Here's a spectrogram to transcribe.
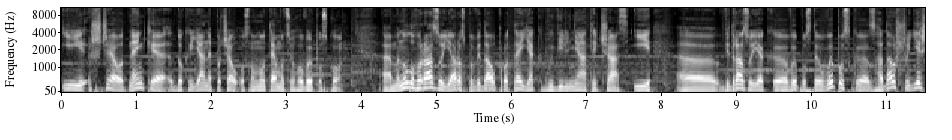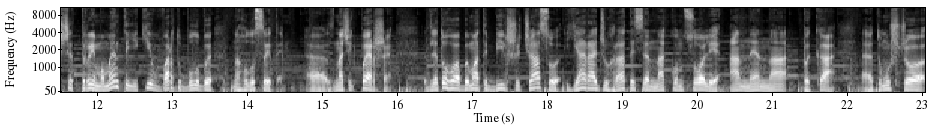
І ще одненьке, доки я не почав основну тему цього випуску. Е, минулого разу я розповідав про те, як вивільняти час, і е, відразу як випустив випуск, згадав, що є ще три моменти, які варто було би наголосити. Е, значить, перше, для того, аби мати більше часу, я раджу гратися на консолі, а не на ПК. Е, тому що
